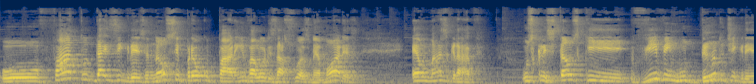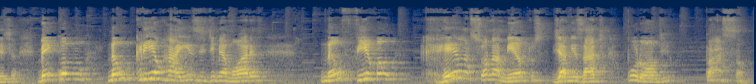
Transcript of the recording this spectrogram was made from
O fato das igrejas não se preocuparem em valorizar suas memórias é o mais grave. Os cristãos que vivem mudando de igreja, bem como não criam raízes de memórias, não firmam relacionamentos de amizade por onde passam.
